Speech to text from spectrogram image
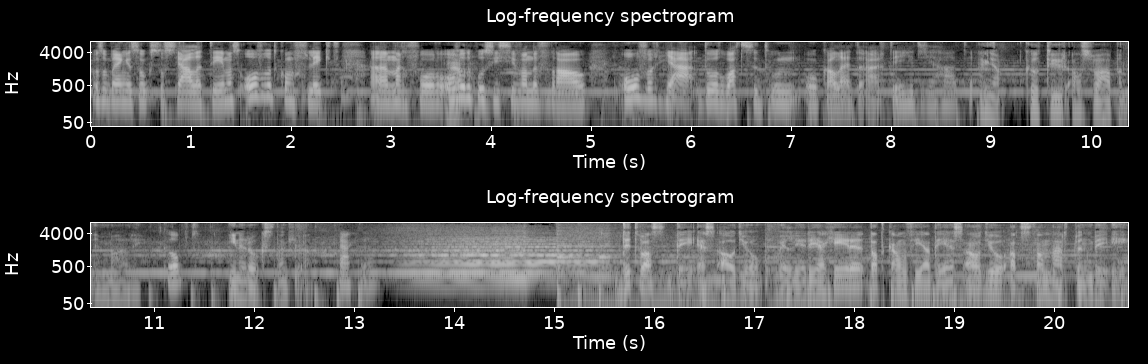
Maar zo brengen ze ook sociale thema's over het conflict naar voren, over de positie van de vrouw, over, ja, door wat ze doen, ook al uiteraard tegen de jihad. Ja. Ja, cultuur als wapen in Mali. Klopt, Ine Rooks, dankjewel. graag gedaan. Dit was DS Audio. Wil je reageren? Dat kan via dsaudio.standaard.be.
